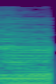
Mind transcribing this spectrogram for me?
Ooh.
